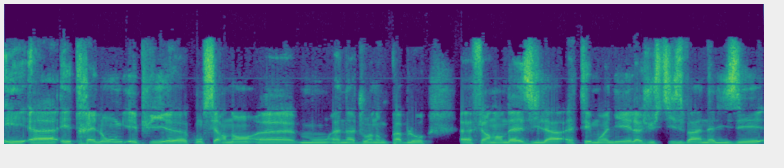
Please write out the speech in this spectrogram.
euh, est, très longue. Et puis euh, concernant euh, mon adjoint, donc Pablo Fernandez, il a témoigné, la justice va analyser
